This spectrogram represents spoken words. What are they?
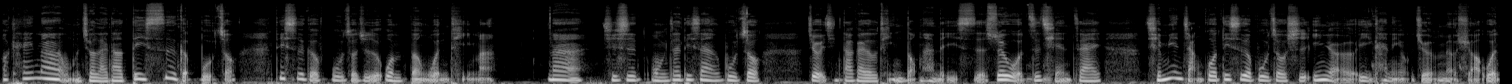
OK，那我们就来到第四个步骤。第四个步骤就是问笨问题嘛。那其实我们在第三个步骤就已经大概都听懂他的意思。所以我之前在前面讲过，第四个步骤是因人而异，看你有觉得没有需要问。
